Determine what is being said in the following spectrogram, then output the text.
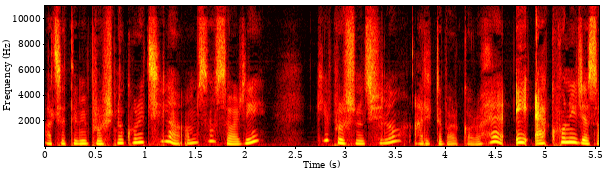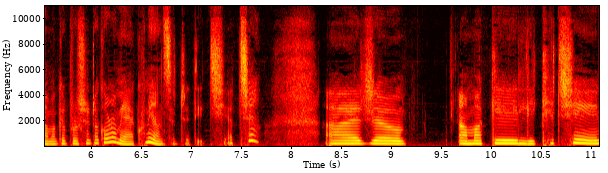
আচ্ছা তুমি প্রশ্ন করেছিলা? আম সো সরি কি প্রশ্ন ছিল? আরেকটা বার করো। হ্যাঁ এই এখনই জাস্ট আমাকে প্রশ্নটা করো, আমি এখনই আনসারটা দিচ্ছি। আচ্ছা? আর আমাকে লিখেছেন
